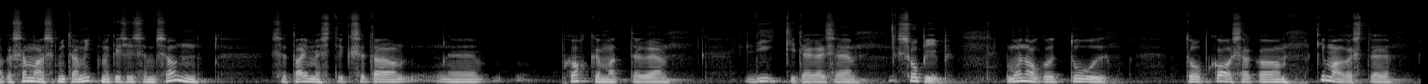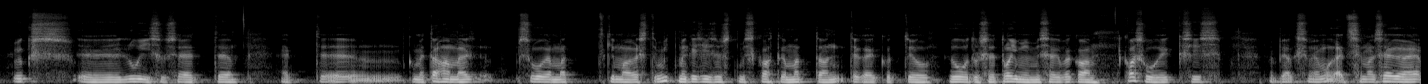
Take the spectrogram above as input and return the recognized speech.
aga samas, mida mitmekesisem see on, see taimestik, seda äh, rohkematele liikidele see sobib. monokultuur toob kaasa ka kimaraste üks äh, et, et äh, kui me tahame suuremat kimaraste mitmekesisust, mis kahtlemata on tegelikult ju looduse toimimisel väga kasulik, siis me peaksime muretsema selle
